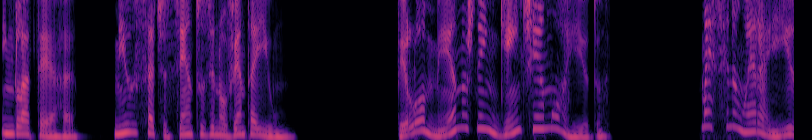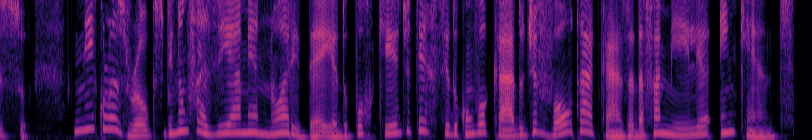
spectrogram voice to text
Inglaterra, 1791. Pelo menos ninguém tinha morrido. Mas se não era isso, Nicholas Rokesby não fazia a menor ideia do porquê de ter sido convocado de volta à casa da família em Kent.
